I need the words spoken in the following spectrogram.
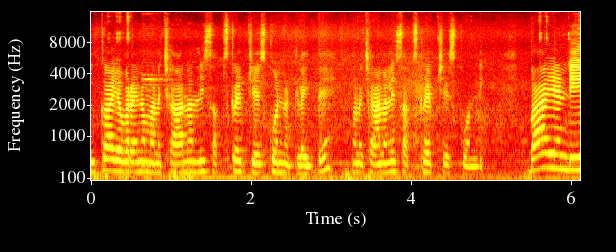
ఇంకా ఎవరైనా మన ఛానల్ని సబ్స్క్రైబ్ చేసుకున్నట్లయితే మన ఛానల్ని సబ్స్క్రైబ్ చేసుకోండి. బాయ్ అండి.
